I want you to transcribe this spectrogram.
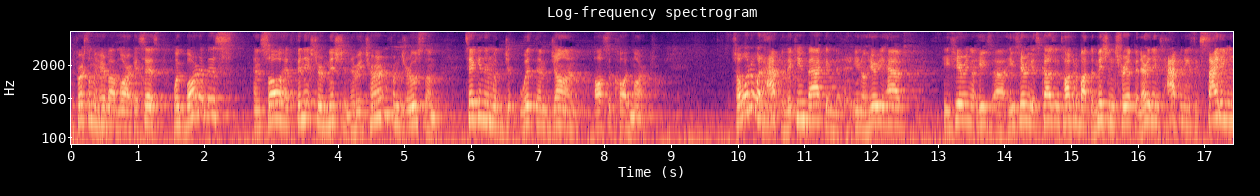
The first time we hear about Mark, it says, when Barnabas and Saul had finished their mission, they returned from Jerusalem taking them with, with them John, also called Mark. So I wonder what happened. They came back, and you know, here you have he's hearing he's uh, he's hearing his cousin talking about the mission trip, and everything's happening. It's exciting.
